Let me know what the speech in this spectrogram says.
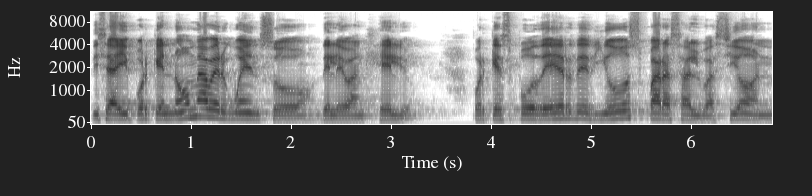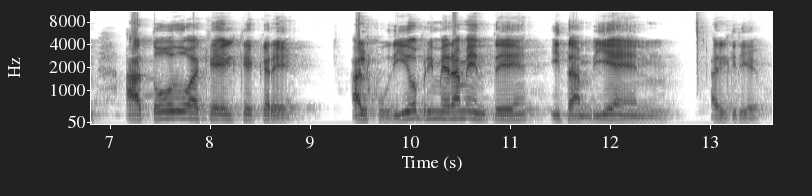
Dice ahí, porque no me avergüenzo del Evangelio porque es poder de Dios para salvación a todo aquel que cree, al judío primeramente y también al griego.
